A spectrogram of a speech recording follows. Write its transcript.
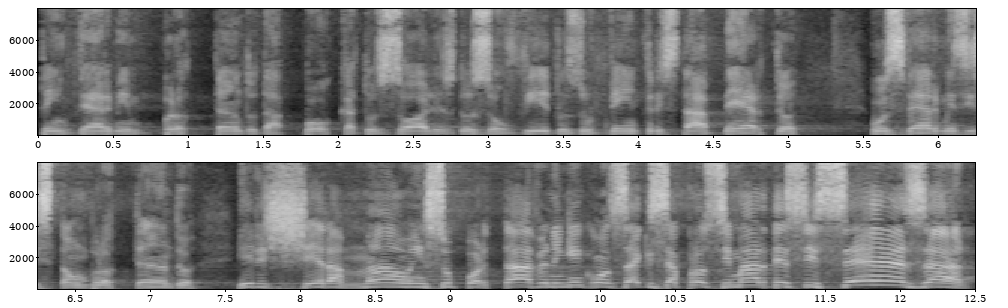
tem verme brotando da boca, dos olhos, dos ouvidos, o ventre está aberto, os vermes estão brotando, ele cheira mal, insuportável, ninguém consegue se aproximar desse César.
